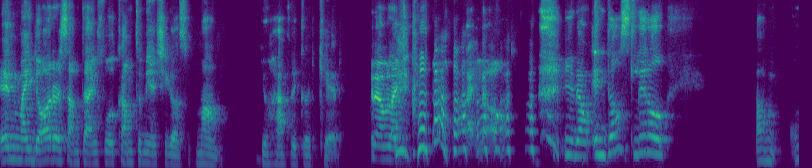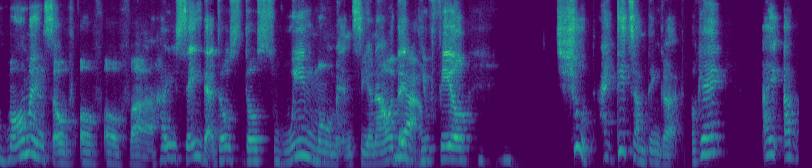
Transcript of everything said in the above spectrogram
And my daughter sometimes will come to me and she goes, Mom, you have the good kid. And I'm like, I know. You know, in those little um, moments of of of uh, how you say that those those win moments, you know, that yeah. you feel, shoot, I did something good. Okay, I I'm,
